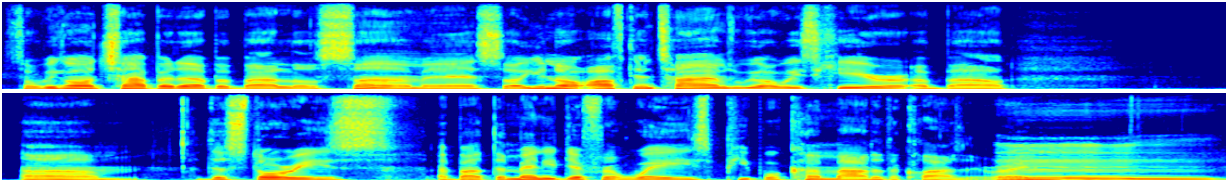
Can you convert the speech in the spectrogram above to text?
So we're gonna chop it up about a little some, man. So you know, oftentimes we always hear about um the stories about the many different ways people come out of the closet, right? Mm.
